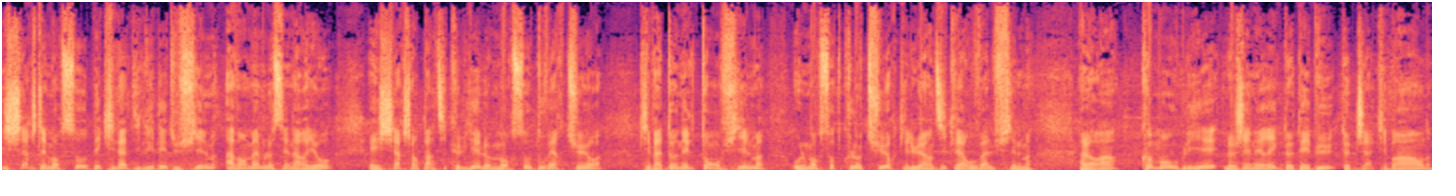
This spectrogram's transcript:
Il cherche des morceaux dès qu'il a l'idée du film, avant même le scénario, et il cherche en particulier le morceau d'ouverture qui va donner le ton au film, ou le morceau de clôture qui lui indique vers où va le film. Alors, hein, comment oublier le générique de début de Jackie Brown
